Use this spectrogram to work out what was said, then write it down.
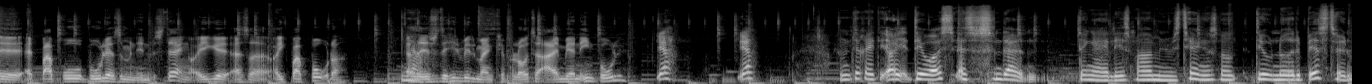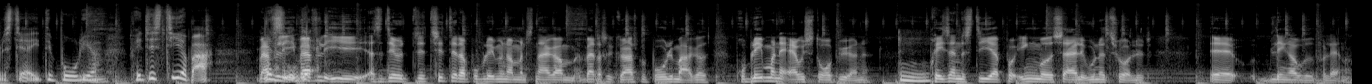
øh, at bare bruge boliger som en investering, og ikke, altså, og ikke bare bo der. Ja. Altså, jeg synes, det er helt vildt, at man kan få lov til at eje mere end en bolig. Jamen, det er rigtigt. Og det er jo også altså sådan der, dengang jeg læste meget om investering og sådan noget, det er jo noget af det bedste at investere i, det er boliger. Mm. For det stiger bare. I hvert fald, i, i, sådan, hvert fald i, altså det er jo det er tit det der er problemet, når man snakker om, hvad der skal gøres på boligmarkedet. Problemerne er jo i storbyerne. Mm. Priserne stiger på ingen måde særlig unaturligt øh, længere ude på landet.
